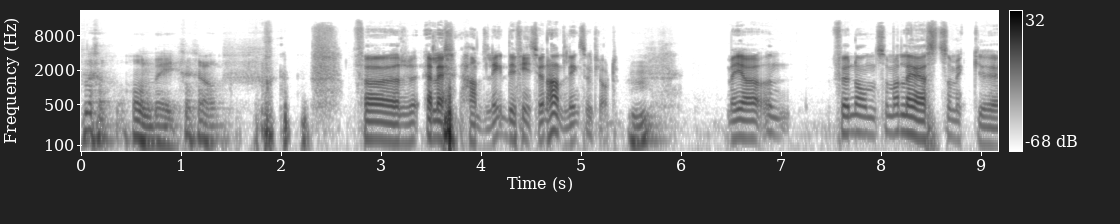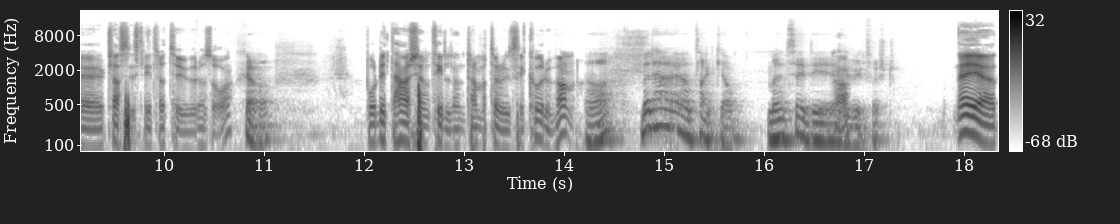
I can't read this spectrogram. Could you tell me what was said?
Åh oh, nej. För, eller handling, det finns ju en handling såklart. Mm. Men jag, för någon som har läst så mycket klassisk litteratur och så. Ja. Borde inte han känna till den dramaturgiska kurvan? Ja, men det här är en tanke om. Men säg det ja. du vill först. Nej, jag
